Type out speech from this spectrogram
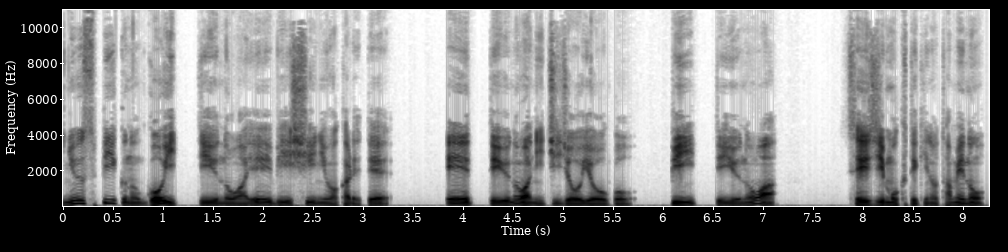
ニュースピークの語彙っていうのは A、B、C に分かれて、A っていうのは日常用語、B っていうのは政治目的のための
